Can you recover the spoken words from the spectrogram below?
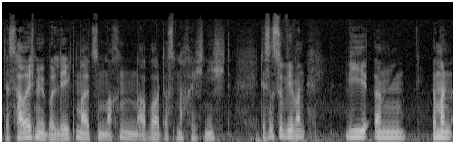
Das habe ich mir überlegt mal zu machen, aber das mache ich nicht. Das ist so wie man, wie ähm, wenn man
